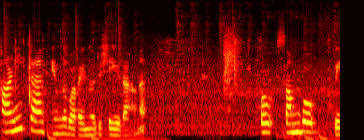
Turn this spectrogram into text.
ഹണി ടാൻ എന്ന് പറയുന്ന ഒരു ഷെയ്ഡാണ് അപ്പോൾ സംഭവം ദേ.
